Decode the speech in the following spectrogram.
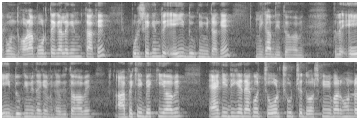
এখন ধরা পড়তে গেলে কিন্তু তাকে পুলিশকে কিন্তু এই দু কিমিটাকে মেকআপ দিতে হবে। তাহলে এই দু কিমি তাকে মেকআপ দিতে হবে। আপেক্ষিক বেগ কী হবে? একই দিকে দেখো চোর ছুটছে দশ কিমি পার ঘণ্টা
